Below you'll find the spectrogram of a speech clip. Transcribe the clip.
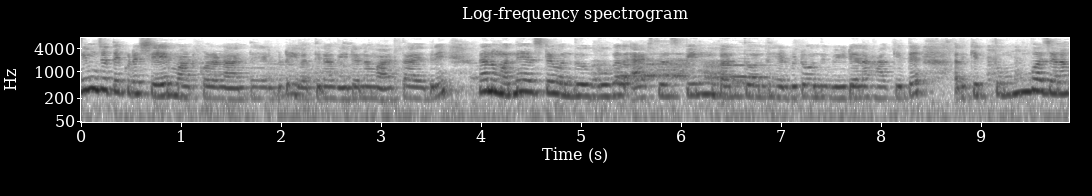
ನಿಮ್ಮ ಜೊತೆ ಕೂಡ ಶೇರ್ ಮಾಡ್ಕೊಳ್ಳೋಣ ಅಂತ ಹೇಳ್ಬಿಟ್ಟು ಇವತ್ತಿನ ವೀಡಿಯೋನ ಮಾಡ್ತಾ ಇದ್ದೀನಿ. ನಾನು ಮೊನ್ನೆ ಅಷ್ಟೇ ಒಂದು ಗೂಗಲ್ ಆ್ಯಡ್ಸನ್ಸ್ ಪಿನ್ ಬಂತು ಅಂತ ಹೇಳ್ಬಿಟ್ಟು ಒಂದು ವೀಡಿಯೋನ ಹಾಕಿದ್ದೆ. ಅದಕ್ಕೆ ತುಂಬ ಜನ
